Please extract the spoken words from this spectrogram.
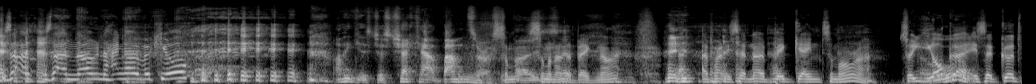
Is that a, is that a known hangover cure? I think it's just check out banter. I Someone, suppose. someone had a big night. Uh, apparently said, no, big game tomorrow. So yoga Ooh. is a good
